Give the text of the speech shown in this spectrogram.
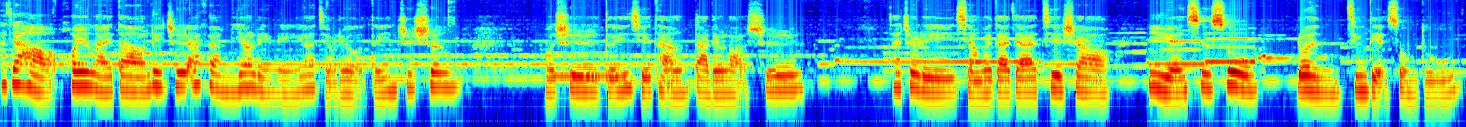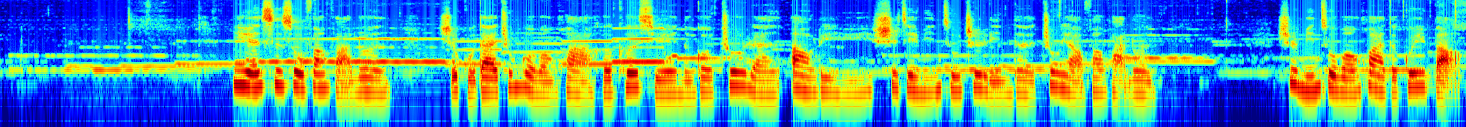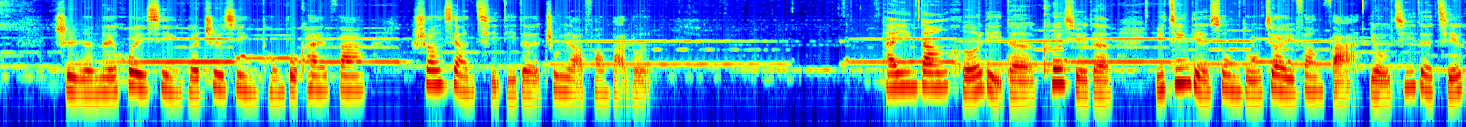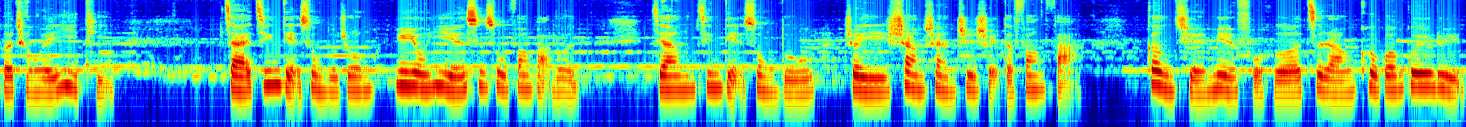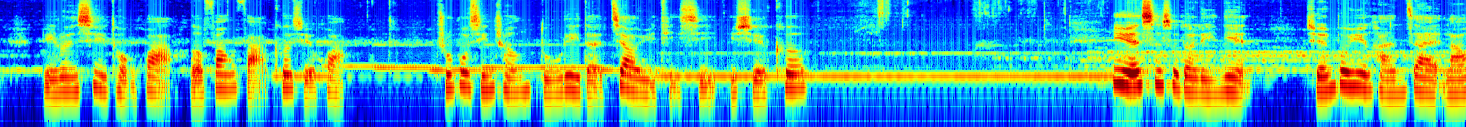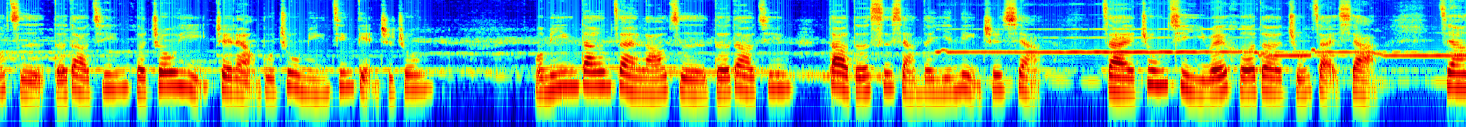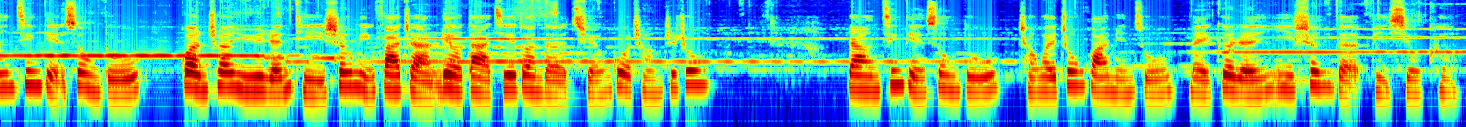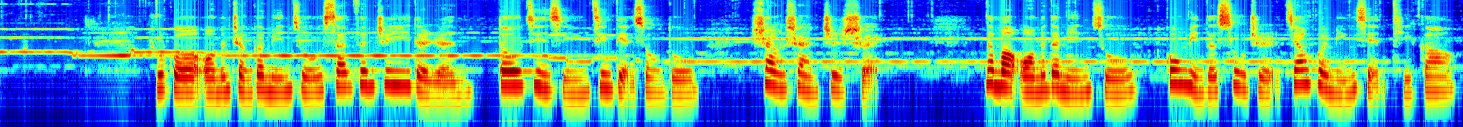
大家好，欢迎来到荔枝 FM 幺零零幺九六德音之声，我是德音学堂大刘老师，在这里想为大家介绍《一元四素论经典诵读》。《一元四素方法论》是古代中国文化和科学能够卓然傲立于世界民族之林的重要方法论，是民族文化的瑰宝。是人类慧性和智性同步开发、双向启迪的重要方法论。它应当合理的、科学的与经典诵读教育方法有机的结合成为一体，在经典诵读中运用一元四素方法论，将经典诵读这一上善治水的方法，更全面符合自然客观规律。理论系统化和方法科学化，逐步形成独立的教育体系与学科。一元四素的理念全部蕴含在《老子》《得道经》和《周易》这两部著名经典之中。我们应当在老子《得道经》道德思想的引领之下，在中气以为和的主宰下。将经典诵读贯穿于人体生命发展六大阶段的全过程之中，让经典诵读成为中华民族每个人一生的必修课。如果我们整个民族三分之一的人都进行经典诵读，上善治水，那么我们的民族公民的素质将会明显提高。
